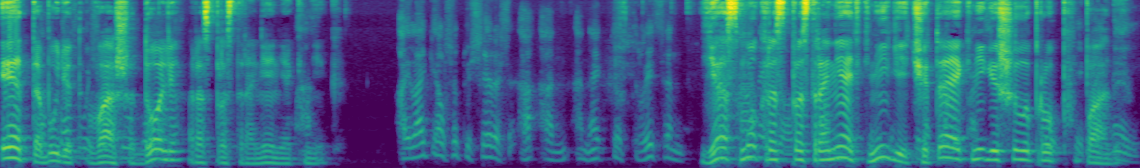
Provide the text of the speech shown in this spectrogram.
это будет ваша доля распространения книг. Я смог распространять книги, читая книги Шилы Прабхупады.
